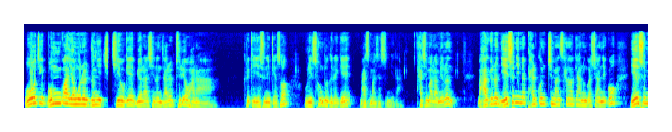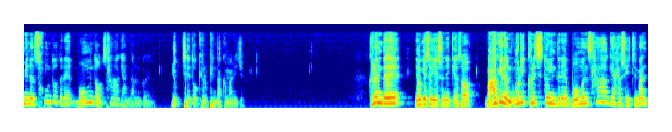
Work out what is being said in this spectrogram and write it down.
오직 몸과 영혼을 능히 지옥에 멸하시는 자를 두려워하라. 그렇게 예수님께서 우리 성도들에게 말씀하셨습니다. 다시 말하면 마귀는 예수님의 발꿈치만 상하게 하는 것이 아니고 예수 믿는 성도들의 몸도 상하게 한다는 거예요. 육체도 괴롭힌다 그 말이죠. 그런데 여기서 예수님께서 마귀는 우리 그리스도인들의 몸은 상하게 할 수 있지만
